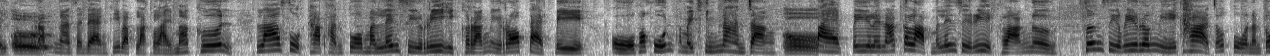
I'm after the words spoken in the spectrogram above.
ย เออ รับงานแสดงที่แบบหลากหลายมากขึ้น ล่าสุดค่ะผันตัวมาเล่นซีรีส์อีกครั้งในรอบ 8 ปี โอ้พระคุณทำไมทิ้งนานจัง โอ้ 8 ปีเลยนะกลับมาเล่นซีรีส์อีกครั้งหนึ่ง ซึ่งซีรีส์เรื่องนี้ค่ะ เจ้าตัวนั้นก็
